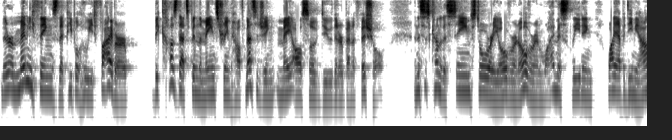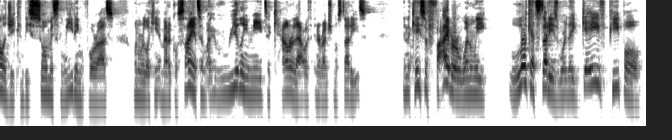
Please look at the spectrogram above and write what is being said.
there are many things that people who eat fiber, because that's been the mainstream health messaging, may also do that are beneficial. And this is kind of the same story over and over, and why misleading, why epidemiology can be so misleading for us when we're looking at medical science, and why we really need to counter that with interventional studies. In the case of fiber, when we look at studies where they gave people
